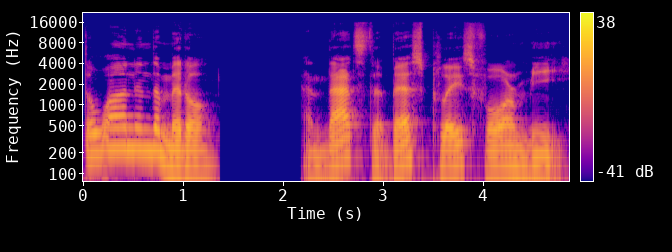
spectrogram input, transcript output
the one in the middle. And that's the best place for me.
